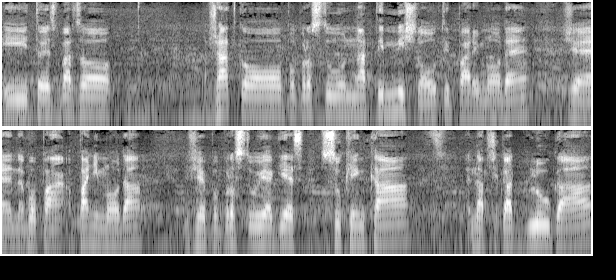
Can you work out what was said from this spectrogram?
I to jest bardzo rzadko po prostu nad tym myślą te pary młode, że, no bo pa, pani młoda, że po prostu jak jest sukienka, na przykład długa,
